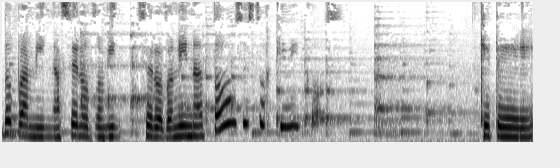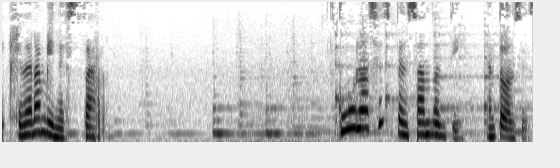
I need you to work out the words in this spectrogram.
dopamina, serotonina, todos estos químicos que te generan bienestar. ¿Cómo lo haces? Pensando en ti. Entonces,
